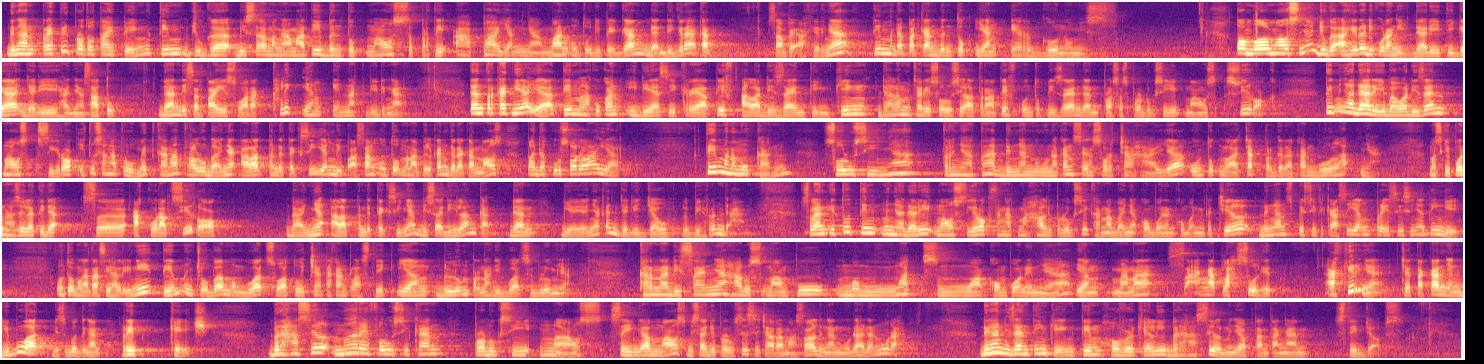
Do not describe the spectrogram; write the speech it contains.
Dengan rapid prototyping, tim juga bisa mengamati bentuk mouse seperti apa yang nyaman untuk dipegang dan digerakkan. Sampai akhirnya tim mendapatkan bentuk yang ergonomis. Tombol mouse-nya juga akhirnya dikurangi dari tiga jadi hanya satu dan disertai suara klik yang enak didengar. Dan terkait biaya, tim melakukan ideasi kreatif ala design thinking dalam mencari solusi alternatif untuk desain dan proses produksi mouse Xerox Tim menyadari bahwa desain mouse Xerox itu sangat rumit karena terlalu banyak alat pendeteksi yang dipasang untuk menampilkan gerakan mouse pada kursor layar. Tim menemukan solusinya ternyata dengan menggunakan sensor cahaya untuk melacak pergerakan bolanya. Meskipun hasilnya tidak seakurat Xerox, banyak alat pendeteksinya bisa dihilangkan dan biayanya kan jadi jauh lebih rendah. Selain itu, tim menyadari mouse Xerox sangat mahal diproduksi karena banyak komponen-komponen kecil dengan spesifikasi yang presisinya tinggi. Untuk mengatasi hal ini, tim mencoba membuat suatu cetakan plastik yang belum pernah dibuat sebelumnya. Karena desainnya harus mampu memuat semua komponennya yang mana sangatlah sulit, akhirnya cetakan yang dibuat disebut dengan rib cage berhasil merevolusikan produksi mouse sehingga mouse bisa diproduksi secara massal dengan mudah dan murah. Dengan design thinking, tim Hover Kelly berhasil menjawab tantangan Steve Jobs.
